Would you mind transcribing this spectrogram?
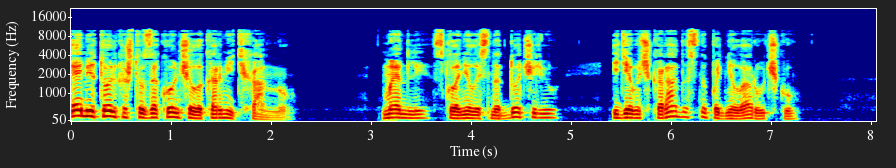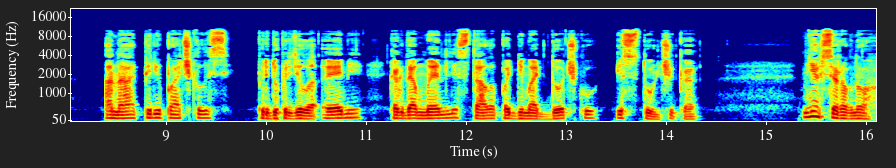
Эми только что закончила кормить Ханну. Мэнли склонилась над дочерью и девочка радостно подняла ручку. Она перепачкалась, предупредила Эми, когда Мэнли стала поднимать дочку из стульчика. «Мне все равно.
